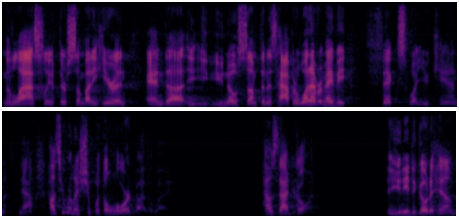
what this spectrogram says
And then lastly, if there's somebody here and, and uh, you, you know something has happened, whatever it may be, fix what you can now. How's your relationship with the Lord, by the way? How's that going? Do you need to go to Him?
